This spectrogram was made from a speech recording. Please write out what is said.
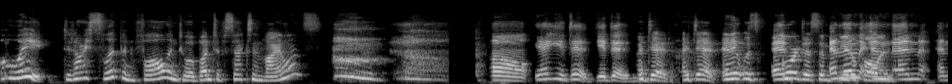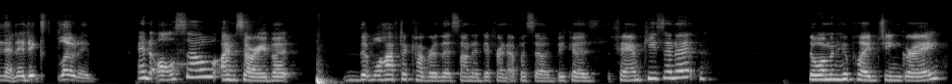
Oh, wait. Did I slip and fall into a bunch of sex and violence? oh, yeah, you did. You did. I did. I did. And it was And- gorgeous and, And then beautiful. and then and then it exploded. And also, I'm sorry, but that we'll have to cover this on a different episode because Famke's in it. The woman who played Jean Grey,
